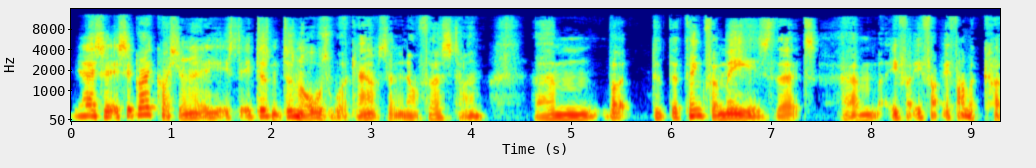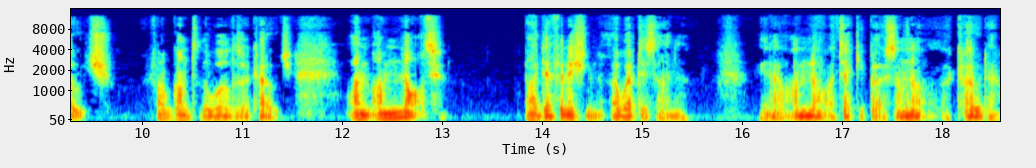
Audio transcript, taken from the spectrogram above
Yeah, it's a, it's a great question. It, it doesn't doesn't always work out, certainly not first time. Um, but the, the thing for me is that um, if if I, if I'm a coach, if I've gone to the world as a coach, I'm I'm not by definition a web designer. You know, I'm not a techie person. I'm not a coder.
